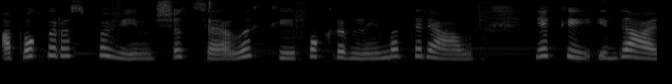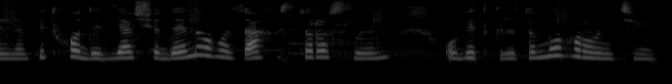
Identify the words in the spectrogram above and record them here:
А поки розповім, що це легкий покривний матеріал, який ідеально підходить для щоденного захисту рослин у відкритому ґрунті.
